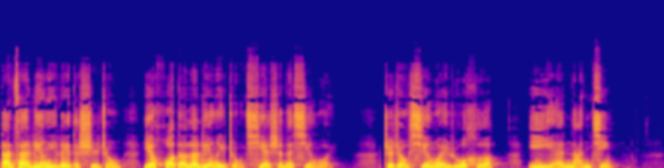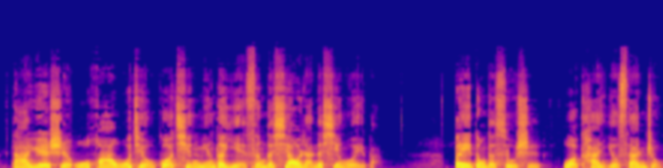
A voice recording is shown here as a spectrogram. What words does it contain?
但在另一类的诗中，也获得了另一种切身的兴味。这种兴味如何？一言难尽。大约是无花无酒过清明的野僧的萧然的兴味吧。被动的素食，我看有三种。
